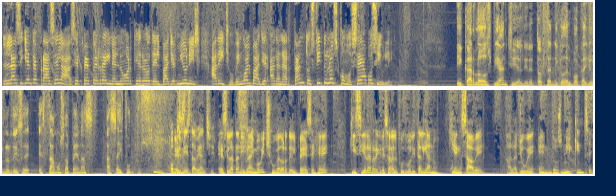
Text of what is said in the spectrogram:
La siguiente frase la hace Pepe Reina, el nuevo arquero del Bayern Múnich. Ha dicho, vengo al Bayern a ganar tantos títulos como sea posible. Y Carlos Bianchi, el director técnico del Boca Juniors, dice, estamos apenas a seis puntos. Optimista, Bianchi. Es Zlatan Ibrahimovic, jugador del PSG, quisiera regresar al fútbol italiano. ¿Quién sabe? A la Juve en 2015.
